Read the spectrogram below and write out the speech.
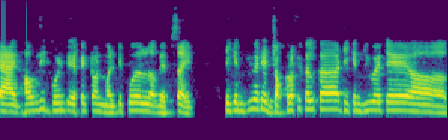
tag, how is it going to affect on multiple uh, websites he can give it a geographical cut he can give it a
